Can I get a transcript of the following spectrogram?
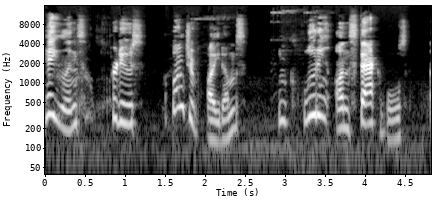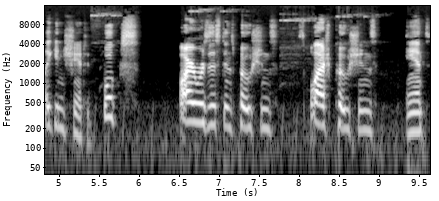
Piglins produce a bunch of items, including unstackables like enchanted books, fire resistance potions, splash potions, and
